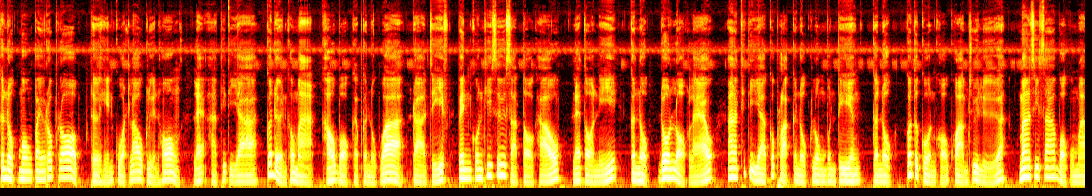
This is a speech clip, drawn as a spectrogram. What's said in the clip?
กนกมองไปรอบๆ เธอเห็นขวดเหล้าเกลื่อนห้อง และอาทิตยาก็เดินเข้ามา เขาบอกกับกนกว่าราจีฟเป็นคนที่ซื่อสัตย์ต่อเขา และตอนนี้กนกโดนหลอกแล้ว อาทิตยาก็ผลักกนกลงบนเตียง กนกก็ตะโกนขอความช่วยเหลือ มาซิซาบอกอุมา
